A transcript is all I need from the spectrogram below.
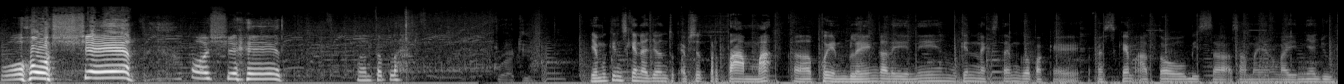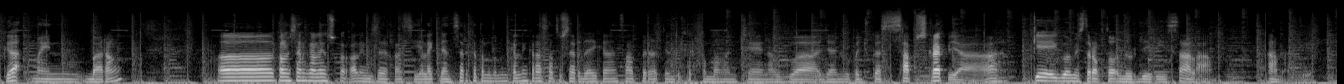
Oh shit. Oh shit. Mantap lah. Ya mungkin sekian aja untuk episode pertama uh, Point Blank kali ini. Mungkin next time gue pakai facecam atau bisa sama yang lainnya juga main bareng. Uh, kalau misalnya kalian suka kalian bisa kasih like dan share ke teman-teman kalian karena satu share dari kalian sangat berarti untuk perkembangan channel gua. Jangan lupa juga subscribe ya. Oke okay, gua Mr. Okto undur diri. Salam amatir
